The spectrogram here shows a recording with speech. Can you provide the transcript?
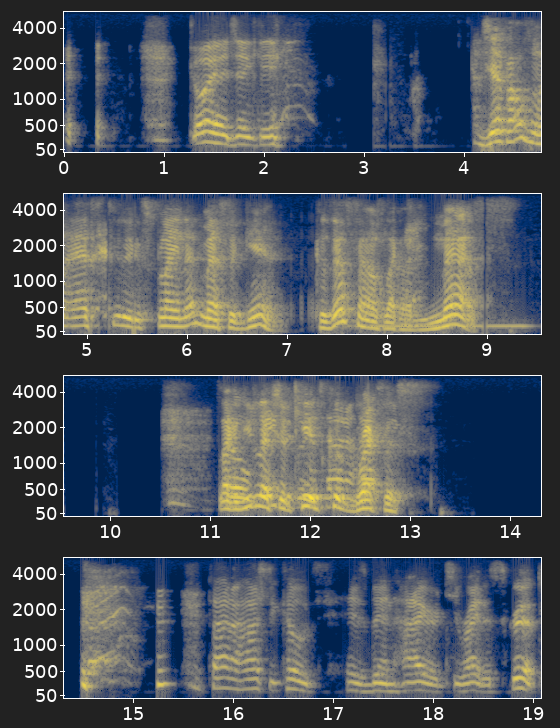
go ahead, JK. Jeff, I was going to ask you to explain that mess again, because that sounds like a mess. Like So if you let your kids cook breakfast. Ta-Nehisi Coates has been hired to write a script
